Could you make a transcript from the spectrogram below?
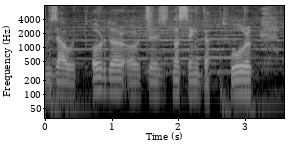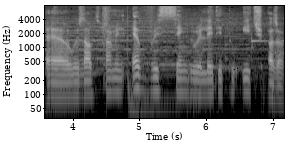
without order or there's nothing that work uh, without harming everything related to each other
